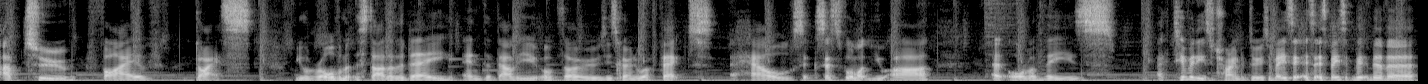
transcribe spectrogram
up to five dice. You roll them at the start of the day, and the value of those is going to affect how successful you are at all of these activities you're trying to do. So basically, it's, it's basically a bit of a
